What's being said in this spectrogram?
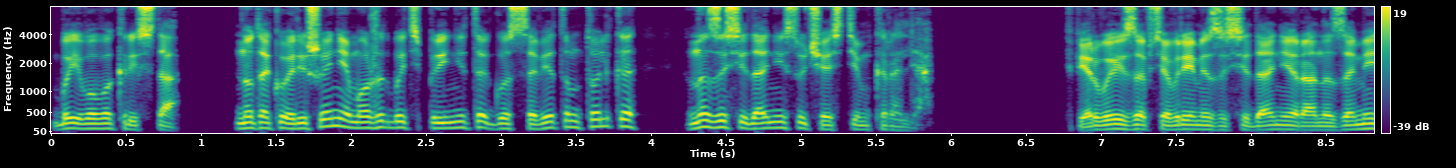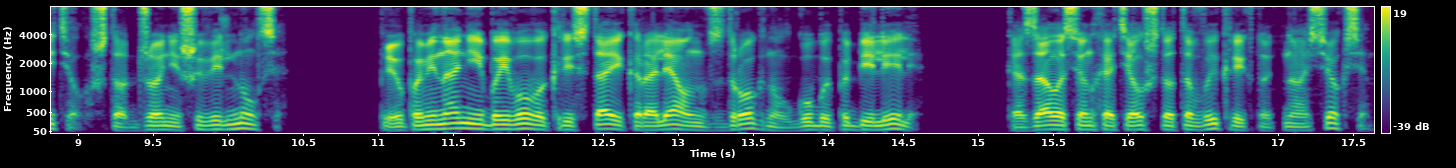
боевого креста, но такое решение может быть принято Госсоветом только на заседании с участием короля. Впервые за все время заседания рано заметил, что Джонни шевельнулся. При упоминании боевого креста и короля он вздрогнул, губы побелели. Казалось, он хотел что-то выкрикнуть, но осекся.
